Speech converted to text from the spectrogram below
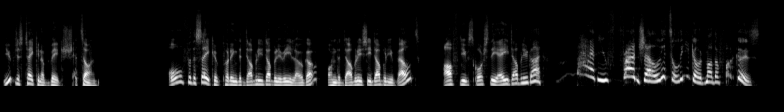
you've just taken a big shit on. All for the sake of putting the WWE logo on the WCW belt after you've squashed the AEW guy. Man, you fragile little egoed motherfuckers.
